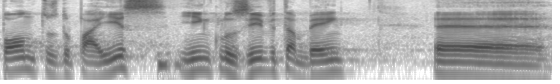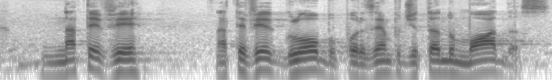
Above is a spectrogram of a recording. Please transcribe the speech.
pontos do país e inclusive também é, na TV, na TV Globo, por exemplo, ditando modas,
